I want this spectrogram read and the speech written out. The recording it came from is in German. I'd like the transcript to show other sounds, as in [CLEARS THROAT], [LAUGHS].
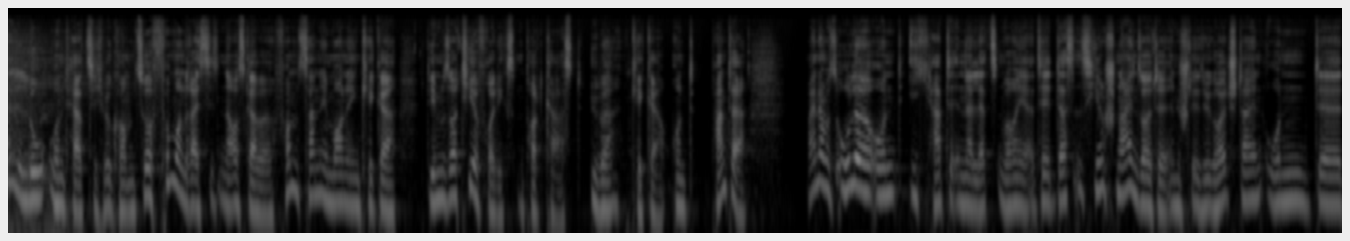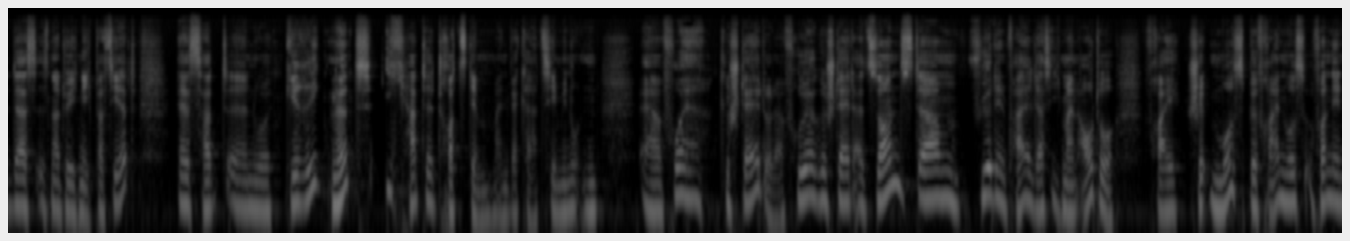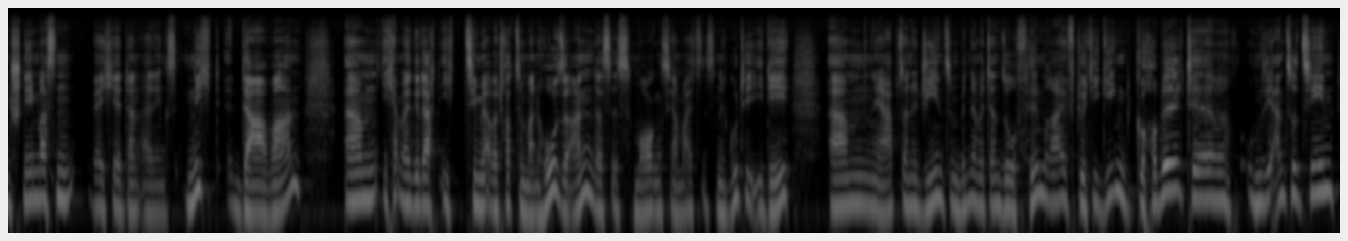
Hallo und herzlich willkommen zur 35. Ausgabe vom Sunday Morning Kicker, dem sortierfreudigsten Podcast über Kicker und Panther. Mein Name ist Ole und ich hatte in der letzten Woche erzählt, dass es hier schneien sollte in Schleswig-Holstein und äh, das ist natürlich nicht passiert. Es hat äh, nur geregnet. Ich hatte trotzdem meinen Wecker zehn Minuten äh, vorher gestellt oder früher gestellt als sonst ähm, für den Fall, dass ich mein Auto frei schippen muss, befreien muss von den Schneemassen, welche dann allerdings nicht da waren. Ähm, ich habe mir gedacht, ich ziehe mir aber trotzdem meine Hose an. Das ist morgens ja meistens eine gute Idee. Ähm, ja, habe so eine Jeans und bin damit dann so filmreif durch die Gegend gehobbelt, äh, um sie anzuziehen.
